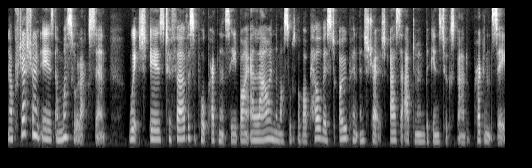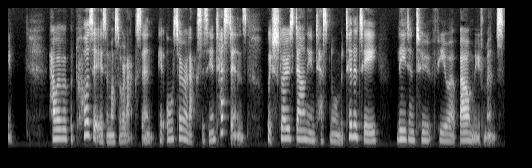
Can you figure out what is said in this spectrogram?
Now, progesterone is a muscle relaxant, which is to further support pregnancy by allowing the muscles of our pelvis to open and stretch as the abdomen begins to expand with pregnancy. However, because it is a muscle relaxant, it also relaxes the intestines, which slows down the intestinal motility, leading to fewer bowel movements.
